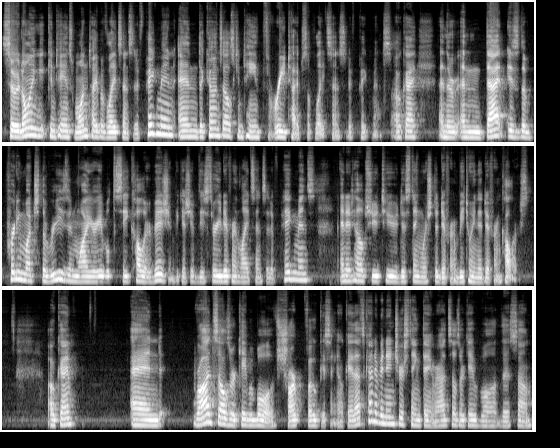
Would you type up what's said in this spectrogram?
so it only contains one type of light-sensitive pigment, and the cone cells contain three types of light-sensitive pigments. Okay, and the and that is the pretty much the reason why you're able to see color vision because you have these three different light-sensitive pigments, and it helps you to distinguish the different between the different colors. Okay, and rod cells are capable of sharp focusing. Okay, that's kind of an interesting thing. Rod cells are capable of this, um,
